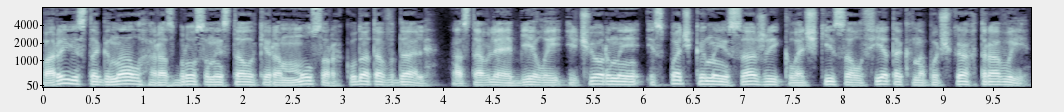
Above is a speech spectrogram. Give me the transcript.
порывисто гнал разбросанный сталкером мусор куда-то вдаль, оставляя белые и черные, испачканные сажей клочки салфеток на пучках травы,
